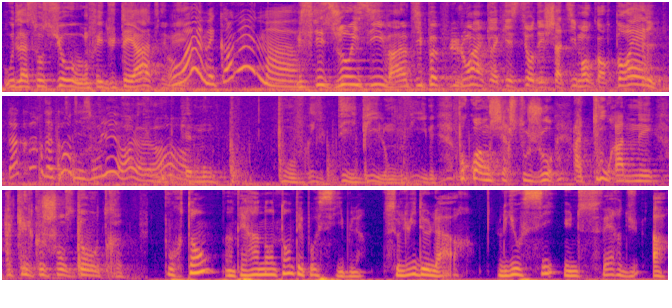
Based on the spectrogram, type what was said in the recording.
ou de la socio, on fait du théâtre. mais- Ouais, mais quand même. Mais ce qui se joue ici va un petit peu plus loin que la question des châtiments corporels. D'accord, d'accord, désolé, oh là là. Quel monde pauvre et débile on vit. Mais pourquoi on cherche toujours à tout ramener à quelque chose d'autre? Pourtant, un terrain d'entente est possible, celui de l'art, lui aussi une sphère du A.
